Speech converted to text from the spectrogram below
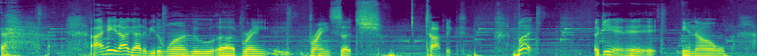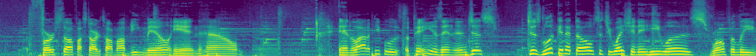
I hate I got to be the one who uh, bring bring such topic, but again, it, it, you know, first off, I started talking about Meek Mill and how, and a lot of people's opinions, and, and just just looking at the whole situation, and he was wrongfully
